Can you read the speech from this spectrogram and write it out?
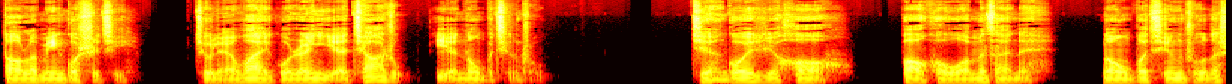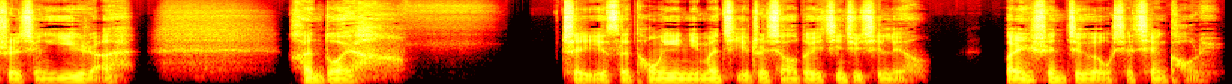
到了民国时期，就连外国人也加入，也弄不清楚。建国以后，包括我们在内，弄不清楚的事情依然很多呀。”这一次同意你们几支小队进去秦岭，本身就有些欠考虑。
